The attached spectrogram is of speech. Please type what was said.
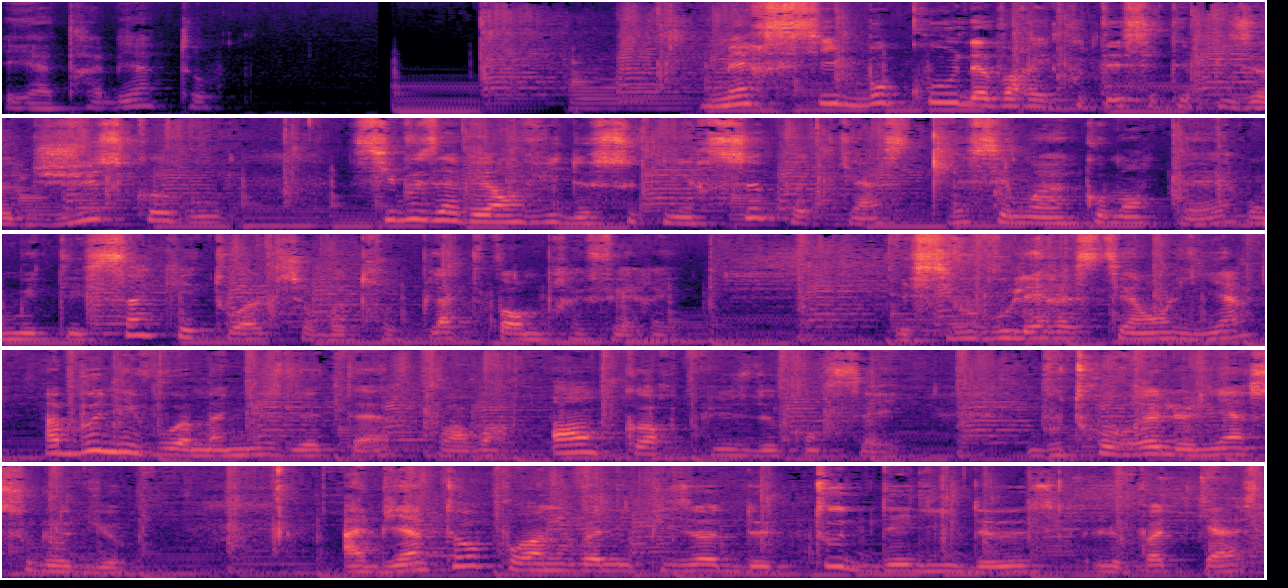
et à très bientôt. Merci beaucoup d'avoir écouté cet épisode jusqu'au bout. Si vous avez envie de soutenir ce podcast, laissez-moi un commentaire ou mettez 5 étoiles sur votre plateforme préférée. Et si vous voulez rester en lien, abonnez-vous à ma newsletter pour avoir encore plus de conseils. Vous trouverez le lien sous l'audio. À bientôt pour un nouvel épisode de Toutes des Leaders, le podcast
